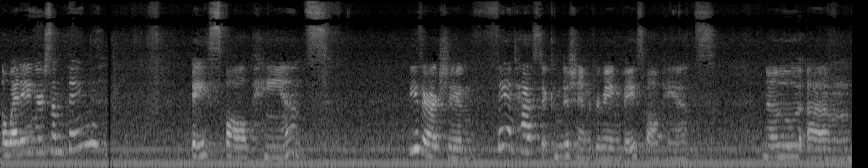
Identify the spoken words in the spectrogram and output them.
a wedding or something. Baseball pants. These are actually in fantastic condition for being baseball pants. No um,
